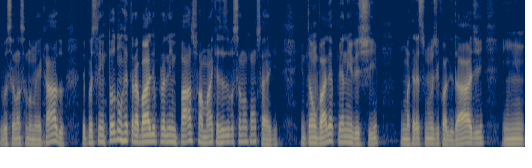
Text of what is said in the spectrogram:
e você lança no mercado, depois tem todo um retrabalho para limpar a sua marca, às vezes você não consegue. Então vale a pena investir em matérias-primas de qualidade, em,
